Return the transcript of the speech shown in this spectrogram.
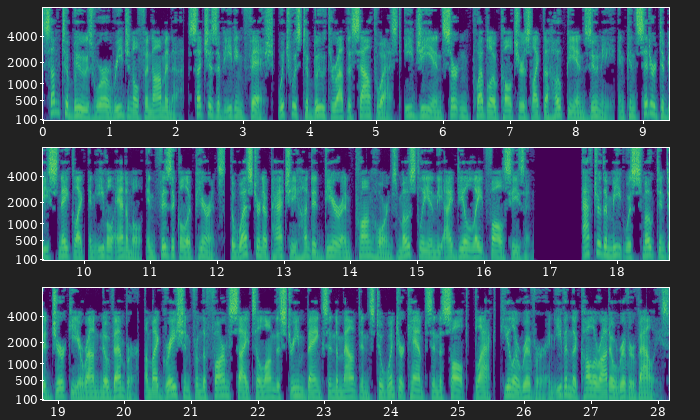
Some taboos were a regional phenomena, such as of eating fish, which was taboo throughout the southwest e.g. in certain Pueblo cultures like the Hopi and Zuni and considered to be snake-like an evil animal in physical appearance. The western Apache hunted deer and pronghorns mostly in the ideal late fall season. After the meat was smoked into jerky around November, a migration from the farm sites along the stream banks in the mountains to winter camps in the Salt, Black, Gila River and even the Colorado River valleys.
